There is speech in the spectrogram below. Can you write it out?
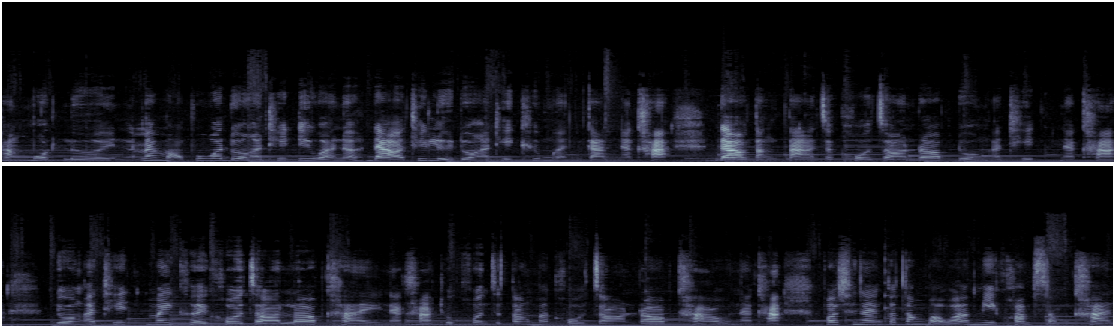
ทั้งหมดเลย แม่หมอพูดว่าดวงอาทิตย์ดีกว่าเนอะดาวอาทิตย์หรือดวงอาทิตย์คือเหมือนกันนะคะ ดาวต่างๆ จะโคจรรอบดวงอาทิตย์นะคะ ดวงอาทิตย์ไม่เคยโคจรรอบใครนะคะ ทุกคนจะต้องมาโคจรรอบเขานะคะ เพราะฉะนั้นก็ต้องบอกว่ามีความสำคัญ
